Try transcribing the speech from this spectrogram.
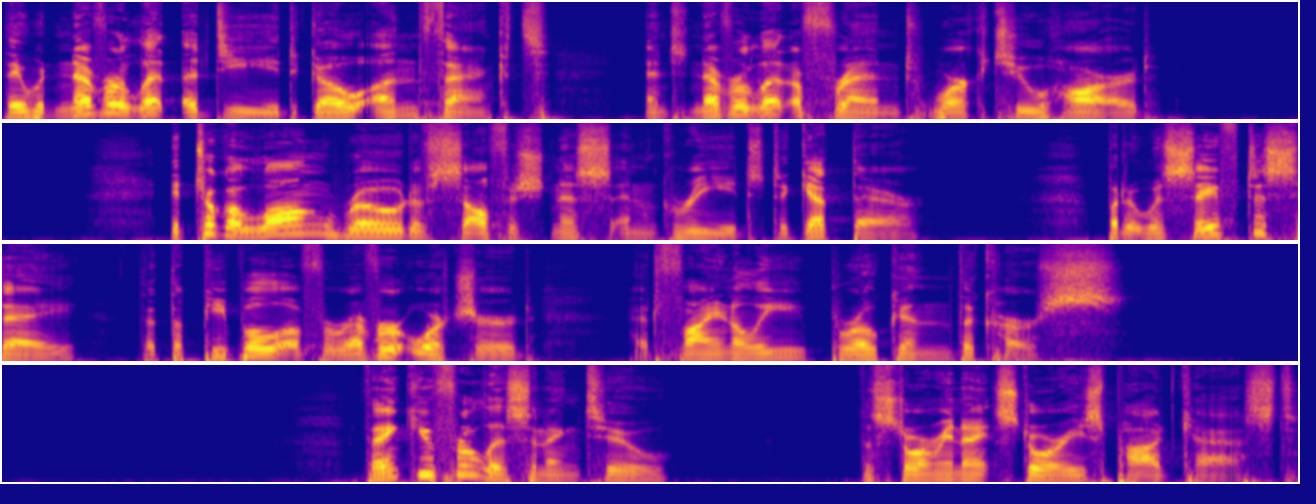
They would never let a deed go unthanked, and never let a friend work too hard. It took a long road of selfishness and greed to get there, but it was safe to say that the people of Forever Orchard had finally broken the curse. Thank you for listening to the Stormy Night Stories podcast.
